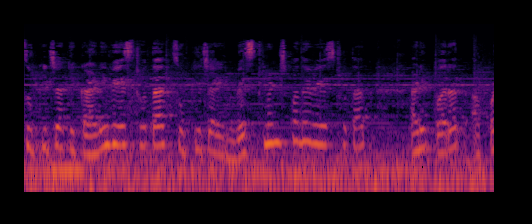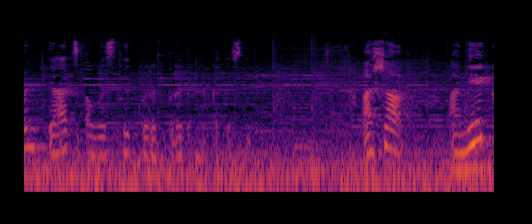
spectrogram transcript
चुकीच्या ठिकाणी वेस्ट होतात चुकीच्या इन्व्हेस्टमेंट्समध्ये वेस्ट होतात आणि परत आपण त्याच अवस्थेत परत परत अडकत असतो. अशा अनेक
